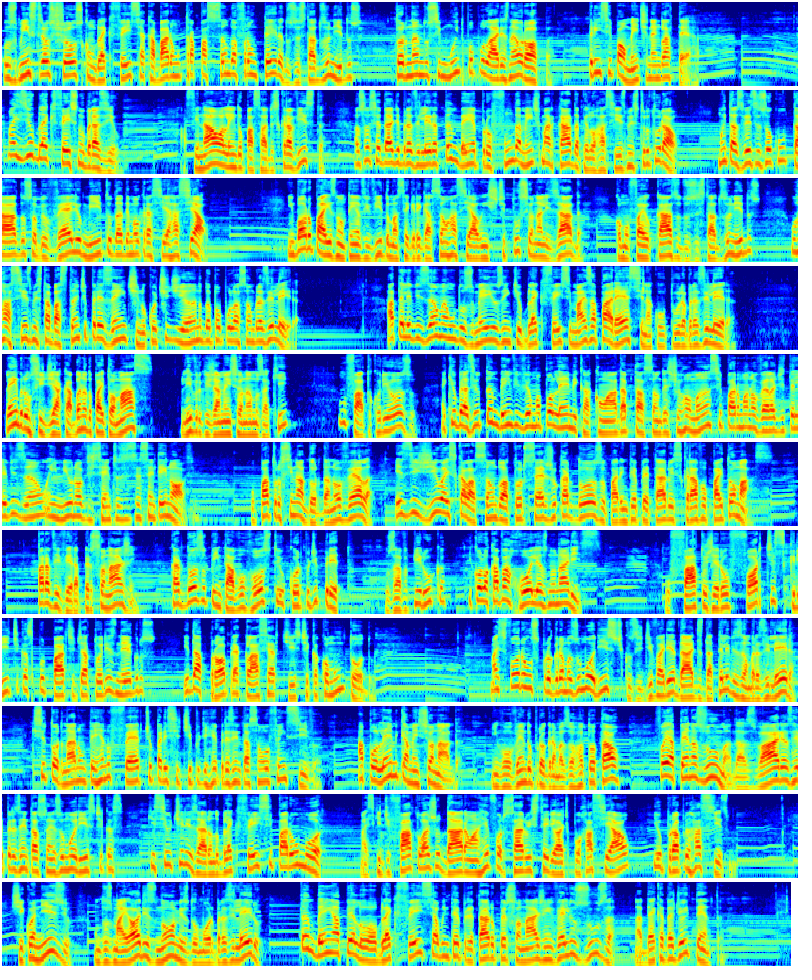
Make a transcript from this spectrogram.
Os minstrel shows com blackface acabaram ultrapassando a fronteira dos Estados Unidos, tornando-se muito populares na Europa, principalmente na Inglaterra. Mas e o blackface no Brasil? Afinal, além do passado escravista, a sociedade brasileira também é profundamente marcada pelo racismo estrutural, muitas vezes ocultado sob o velho mito da democracia racial. Embora o país não tenha vivido uma segregação racial institucionalizada, como foi o caso dos Estados Unidos, o racismo está bastante presente no cotidiano da população brasileira. A televisão é um dos meios em que o blackface mais aparece na cultura brasileira. Lembram-se de A Cabana do Pai Tomás, livro que já mencionamos aqui? Um fato curioso é que o Brasil também viveu uma polêmica com a adaptação deste romance para uma novela de televisão em 1969. O patrocinador da novela exigiu a escalação do ator Sérgio Cardoso para interpretar o escravo Pai Tomás. Para viver a personagem, Cardoso pintava o rosto e o corpo de preto, usava peruca e colocava rolhas no nariz. O fato gerou fortes críticas por parte de atores negros e da própria classe artística como um todo. Mas foram os programas humorísticos e de variedades da televisão brasileira que se tornaram um terreno fértil para esse tipo de representação ofensiva. A polêmica mencionada, envolvendo o programa Zorra Total, foi apenas uma das várias representações humorísticas que se utilizaram do blackface para o humor, mas que de fato ajudaram a reforçar o estereótipo racial e o próprio racismo. Chico Anísio um dos maiores nomes do humor brasileiro, também apelou ao blackface ao interpretar o personagem Velho Zusa na década de 80.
